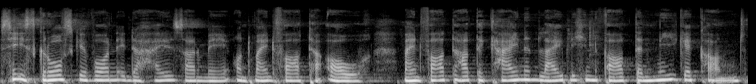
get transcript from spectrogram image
sie ist groß geworden in der Heilsarmee und mein Vater auch. Mein Vater hatte keinen leiblichen Vater nie gekannt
